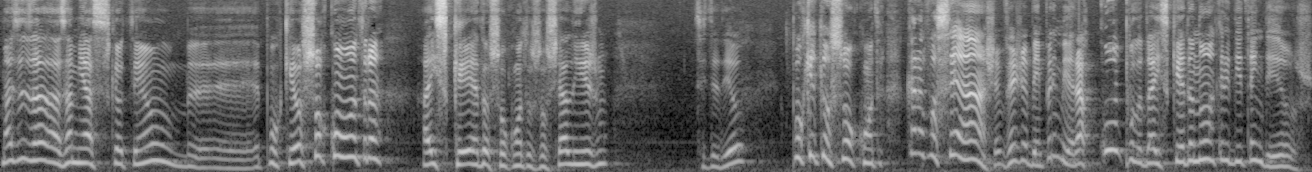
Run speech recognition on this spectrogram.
Mas as, as ameaças que eu tenho é, é porque eu sou contra a esquerda, eu sou contra o socialismo. Você entendeu? Por que, que eu sou contra? Cara, você acha, veja bem, primeiro, a cúpula da esquerda não acredita em Deus.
